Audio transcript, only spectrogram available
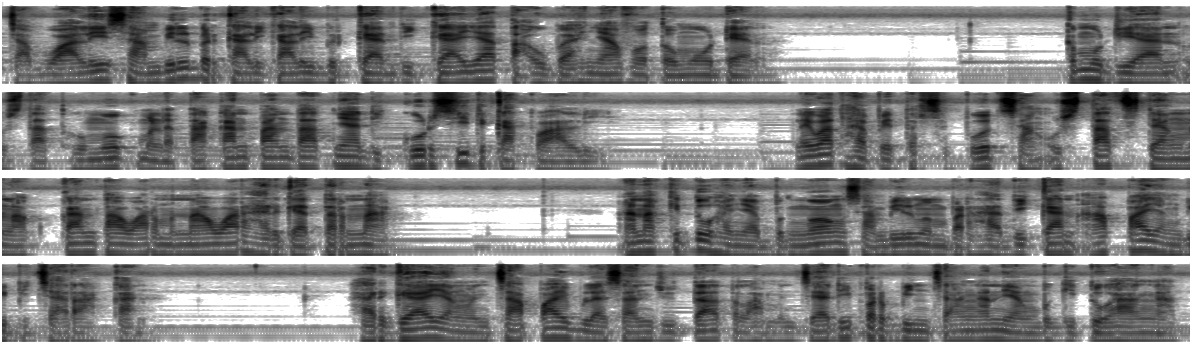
Ucap Wali sambil berkali-kali berganti gaya tak ubahnya foto model. Kemudian Ustadz Humuk meletakkan pantatnya di kursi dekat Wali. Lewat HP tersebut, sang Ustadz sedang melakukan tawar-menawar harga ternak. Anak itu hanya bengong sambil memperhatikan apa yang dibicarakan. Harga yang mencapai belasan juta telah menjadi perbincangan yang begitu hangat.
